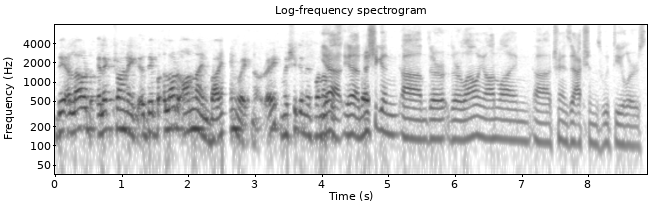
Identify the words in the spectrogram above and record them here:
they allowed electronic, they allowed online buying right now, right? Michigan is one yeah, of the yeah. Michigan, um, they're they're allowing online uh, transactions with dealers.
